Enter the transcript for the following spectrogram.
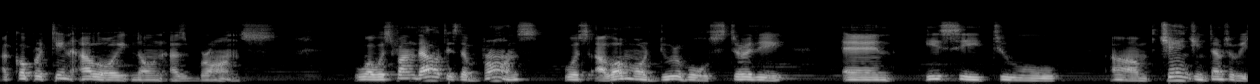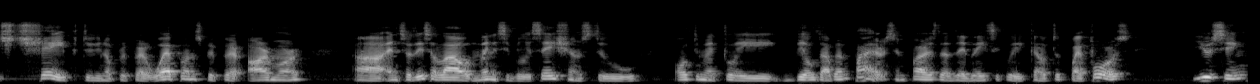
a copper tin alloy known as bronze. What was found out is that bronze was a lot more durable, sturdy, and easy to um, change in terms of its shape to you know prepare weapons, prepare armor, uh, and so this allowed many civilizations to ultimately build up empires, empires that they basically kind of took by force using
